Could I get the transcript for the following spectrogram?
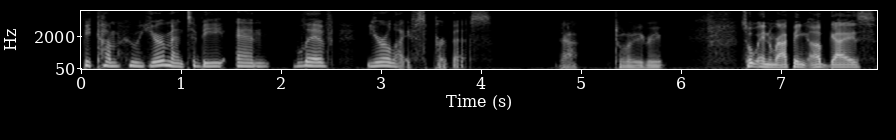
become who you're meant to be and live your life's purpose. Yeah, totally agree. So in wrapping up guys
